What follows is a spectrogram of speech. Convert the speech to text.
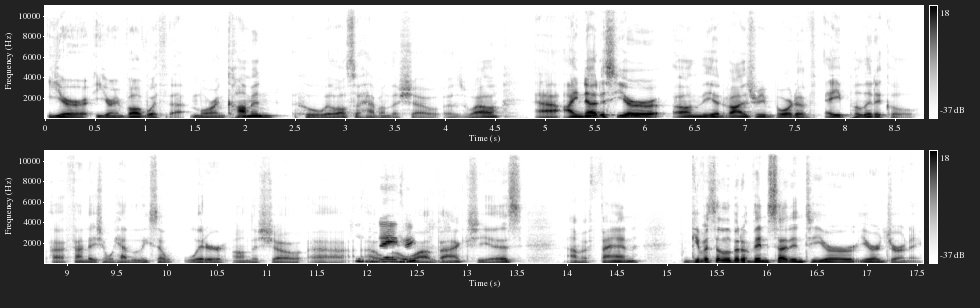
you're you're involved with uh, More in Common, who we'll also have on the show as well. Uh, I notice you're on the advisory board of Apolitical uh, Foundation. We had Lisa Witter on the show uh, a, a, while back. She is. I'm a fan. Give us a little bit of insight into your your journey.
